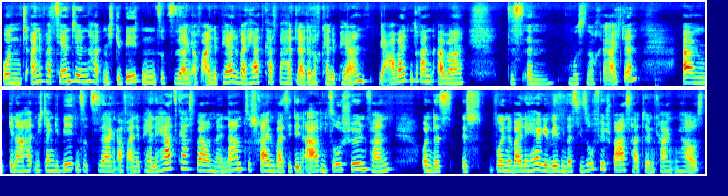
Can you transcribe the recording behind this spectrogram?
und eine Patientin hat mich gebeten, sozusagen auf eine Perle, weil Herzkasper hat leider noch keine Perlen. Wir arbeiten dran, aber das ähm, muss noch erreicht werden ähm, genau, hat mich dann gebeten, sozusagen auf eine Perle Herzkasper und meinen Namen zu schreiben, weil sie den Abend so schön fand. Und es ist wohl eine Weile her gewesen, dass sie so viel Spaß hatte im Krankenhaus,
